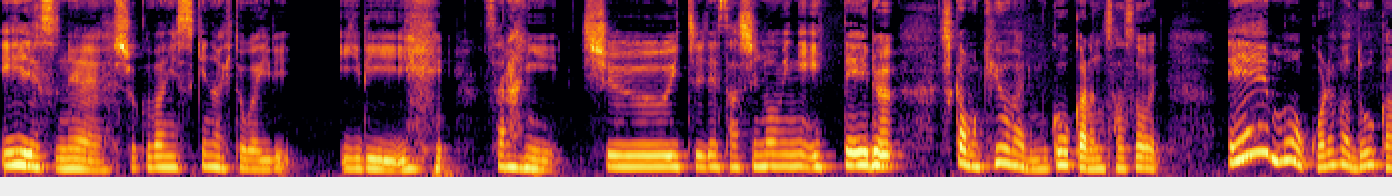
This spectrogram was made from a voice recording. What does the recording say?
いいですね。職場に好きな人がいり、いり、さらに週1で差し飲みに行っている。しかも9割向こうからの誘い。えー、もうこれはどう考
